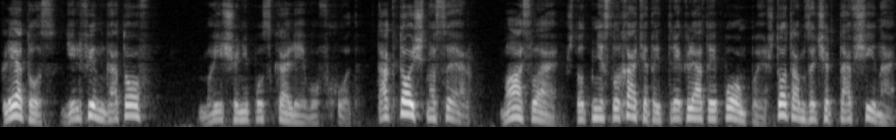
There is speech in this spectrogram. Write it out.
«Клетус, дельфин готов?» Мы еще не пускали его в ход. «Так точно, сэр!» «Масло! Что-то не слыхать этой треклятой помпы. Что там за чертовщина?»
